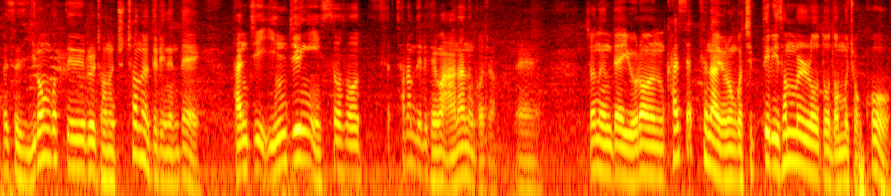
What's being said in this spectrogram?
그래서 이런 것들을 저는 추천을 드리는데 단지 인증이 있어서 사람들이 대부분 안 하는 거죠. 예. 저는 근데 이런 칼 세트나 이런 거 집들이 선물로도 너무 좋고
